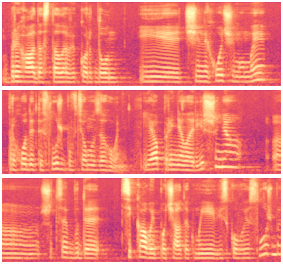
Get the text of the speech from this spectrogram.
бригада Сталевий кордон. І чи не хочемо ми проходити службу в цьому загоні? Я прийняла рішення, е, що це буде цікавий початок моєї військової служби.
